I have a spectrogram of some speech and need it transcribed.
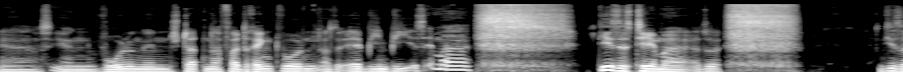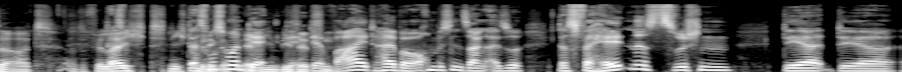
ja, aus ihren Wohnungen stadtnah verdrängt wurden. Also Airbnb ist immer dieses Thema. Also dieser Art. Also vielleicht das, nicht Das muss man der, der, der, Wahrheit halber auch ein bisschen sagen. Also das Verhältnis zwischen der, der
